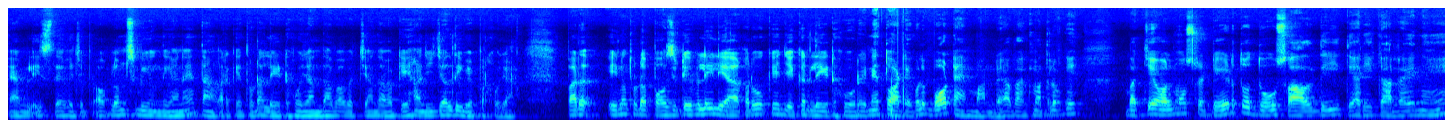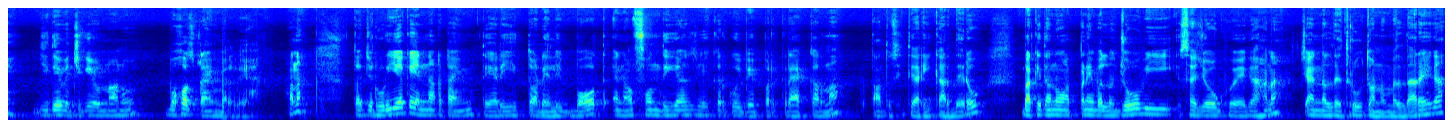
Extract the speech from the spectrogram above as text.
ਫੈਮਲੀਜ਼ ਦੇ ਵਿੱਚ ਪ੍ਰੋਬਲਮਸ ਵੀ ਹੁੰਦੀਆਂ ਨੇ ਤਾਂ ਕਰਕੇ ਥੋੜਾ ਲੇਟ ਹੋ ਜਾਂਦਾ ਵਾ ਬੱਚਿਆਂ ਦਾ ਕਿ ਹਾਂਜੀ ਜਲਦੀ ਪੇਪਰ ਹੋ ਜਾਣ। ਪਰ ਇਹਨੂੰ ਥੋੜਾ ਪੋਜ਼ਿਟਿਵਲੀ ਲਿਆ ਕਰੋ ਕਿ ਜੇਕਰ ਲੇਟ ਹੋ ਰਹੇ ਨੇ ਤੁਹਾਡੇ ਕੋਲ ਬਹੁਤ ਟਾਈਮ ਬਣ ਰਿਹਾ ਵਾ। ਮਤਲਬ ਕਿ ਬੱਚੇ ਆਲਮੋਸਟ ਡੇਢ ਤੋਂ 2 ਸਾਲ ਦੀ ਤਿਆਰੀ ਕਰ ਰਹੇ ਨੇ ਜਿਹਦੇ ਵਿੱਚ ਕਿ ਉਹਨਾਂ ਨੂੰ ਬਹੁਤ ਟਾਈਮ ਮਿਲ ਰਿਹਾ। ਹੈ ਨਾ ਤਾਂ ਜ਼ਰੂਰੀ ਹੈ ਕਿ ਇੰਨਾ ਕੁ ਟਾਈਮ ਤਿਆਰੀ ਤੁਹਾਡੇ ਲਈ ਬਹੁਤ ਇਨਫ ਹੁੰਦੀ ਆ, ਜੇਕਰ ਕੋਈ ਪੇਪਰ ਕਰੈਕ ਕਰਨਾ, ਤਾਂ ਤੁਸੀਂ ਤਿਆਰੀ ਕਰਦੇ ਰਹੋ। ਬਾਕੀ ਤੁਹਾਨੂੰ ਆਪਣੇ ਵੱਲੋਂ ਜੋ ਵੀ ਸਹਿਯੋਗ ਹੋਏਗਾ ਹਨਾ ਚੈਨਲ ਦੇ ਥਰੂ ਤੁਹਾਨੂੰ ਮਿਲਦਾ ਰਹੇਗਾ।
